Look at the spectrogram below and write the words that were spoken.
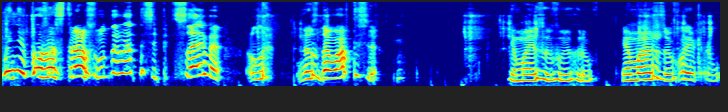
Мені дуже страшно дивитися під себе, але не здаватися. Я майже виграв. Я майже виграв.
